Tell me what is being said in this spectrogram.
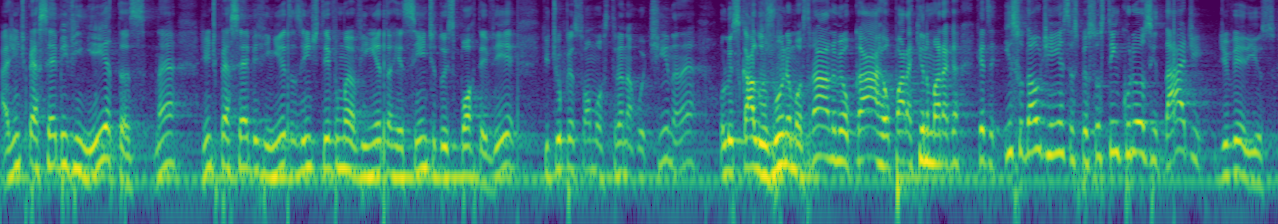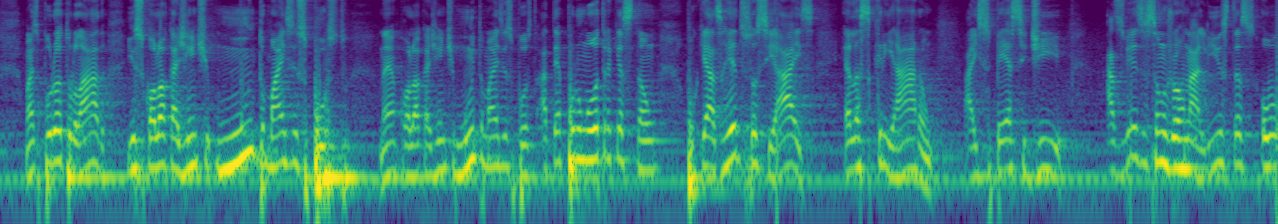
a gente percebe vinhetas, né? A gente percebe vinhetas, a gente teve uma vinheta recente do Sport TV, que tinha o pessoal mostrando a rotina, né? O Luiz Carlos Júnior mostrando, ah, no meu carro, eu paro aqui no Maracanã. Quer dizer, isso dá audiência, as pessoas têm curiosidade de ver isso. Mas, por outro lado, isso coloca a gente muito mais exposto, né? Coloca a gente muito mais exposto, até por uma outra questão, porque as redes sociais, elas criaram a espécie de às vezes são jornalistas ou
